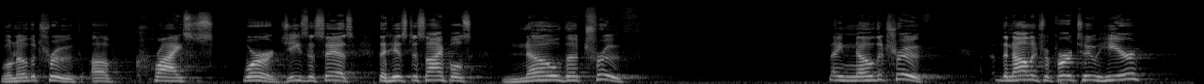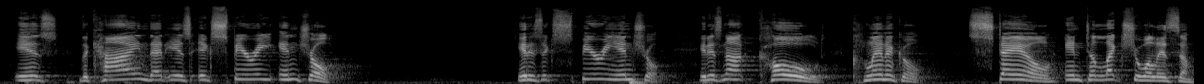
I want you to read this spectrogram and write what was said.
will know the truth of Christ's word. Jesus says that his disciples know the truth. They know the truth. The knowledge referred to here is the kind that is experiential. It is experiential. It is not cold, clinical, stale intellectualism.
